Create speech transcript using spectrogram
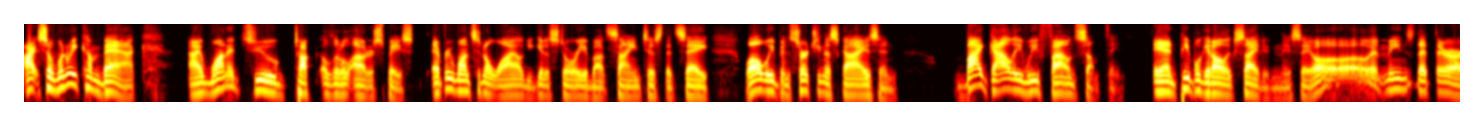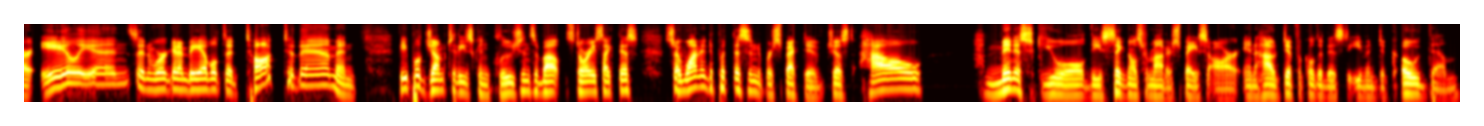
All right, so when we come back, I wanted to talk a little outer space. Every once in a while, you get a story about scientists that say, well, we've been searching the skies and by golly, we found something. And people get all excited and they say, oh, it means that there are aliens and we're going to be able to talk to them. And people jump to these conclusions about stories like this. So I wanted to put this into perspective just how minuscule these signals from outer space are and how difficult it is to even decode them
